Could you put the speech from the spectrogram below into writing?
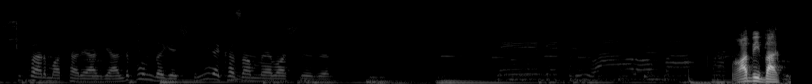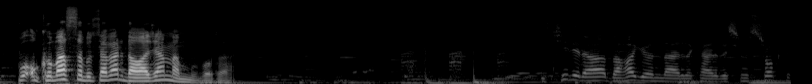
Süper materyal geldi. Bunu da geçtim. Yine kazanmaya başladım. Abi bak bu okumazsa bu sefer dalacağım ben bu bota. 2 lira daha gönderdi kardeşimiz. Çok teşekkür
